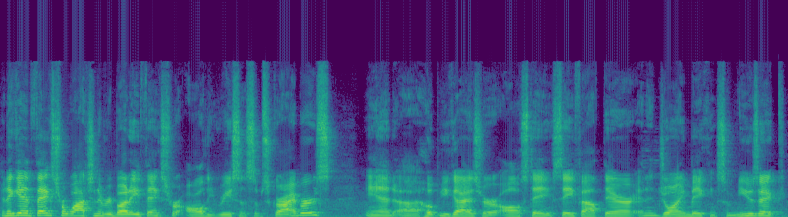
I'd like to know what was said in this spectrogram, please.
And again, thanks for watching, everybody. Thanks for all the recent subscribers. And I uh, hope you guys are all staying safe out there and enjoying making some music.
